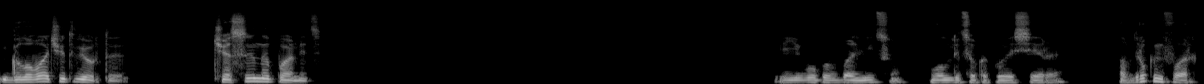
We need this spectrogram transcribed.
Глава четвертая. Часы на память. Его бы в больницу. Вон лицо какое серое. А вдруг инфаркт?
